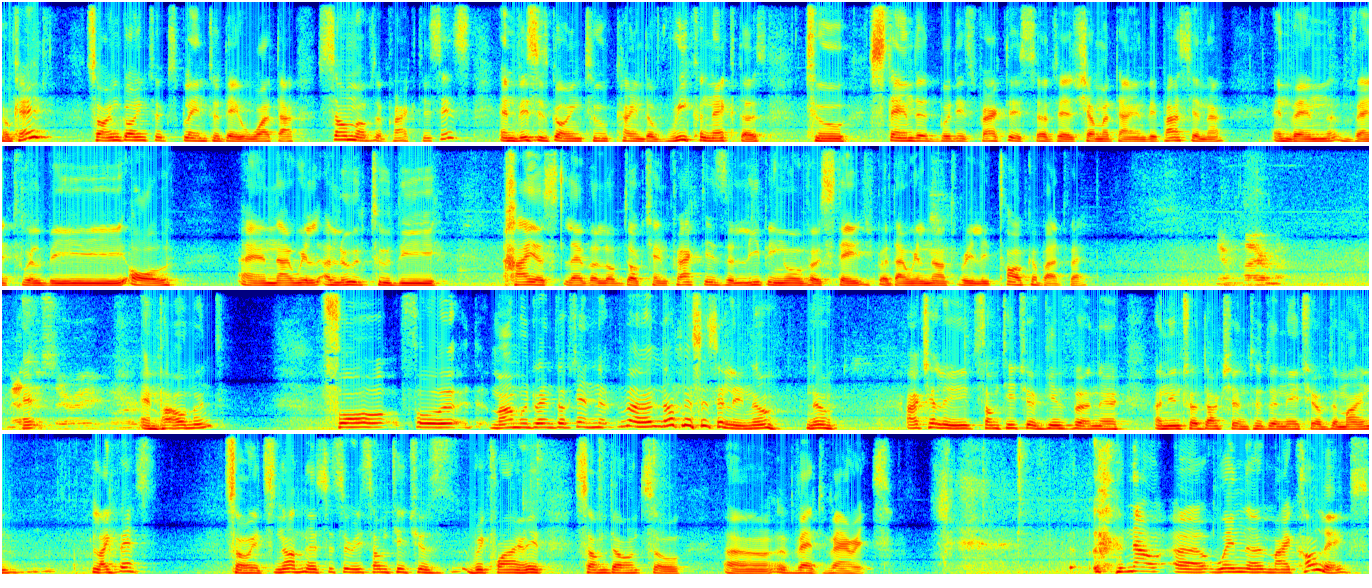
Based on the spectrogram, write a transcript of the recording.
Okay? So I'm going to explain today what are some of the practices, and this is going to kind of reconnect us to standard Buddhist practice such as shamatha and vipassana, and then that will be all. And I will allude to the highest level of Dzogchen practice, the leaping over stage, but I will not really talk about that. Empowerment. Necessary or? Empowerment? For, for Mahamudra and Dzogchen, uh, not necessarily, no, no. Actually, some teacher give an, uh, an introduction to the nature of the mind like this. So it's not necessary. Some teachers require it, some don't. So uh, that varies. now, uh, when uh, my colleagues,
